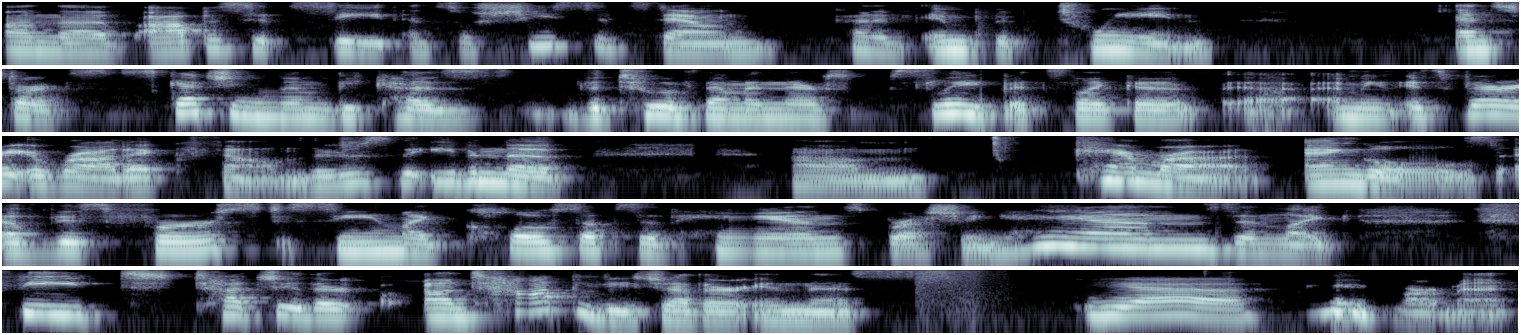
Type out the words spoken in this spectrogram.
on the opposite seat. And so she sits down kind of in between and starts sketching them because the two of them in their sleep, it's like a, I mean, it's very erotic film. There's just the, even the, um, camera angles of this first scene, like close ups of hands brushing hands and like feet touching, they're on top of each other in this yeah apartment.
